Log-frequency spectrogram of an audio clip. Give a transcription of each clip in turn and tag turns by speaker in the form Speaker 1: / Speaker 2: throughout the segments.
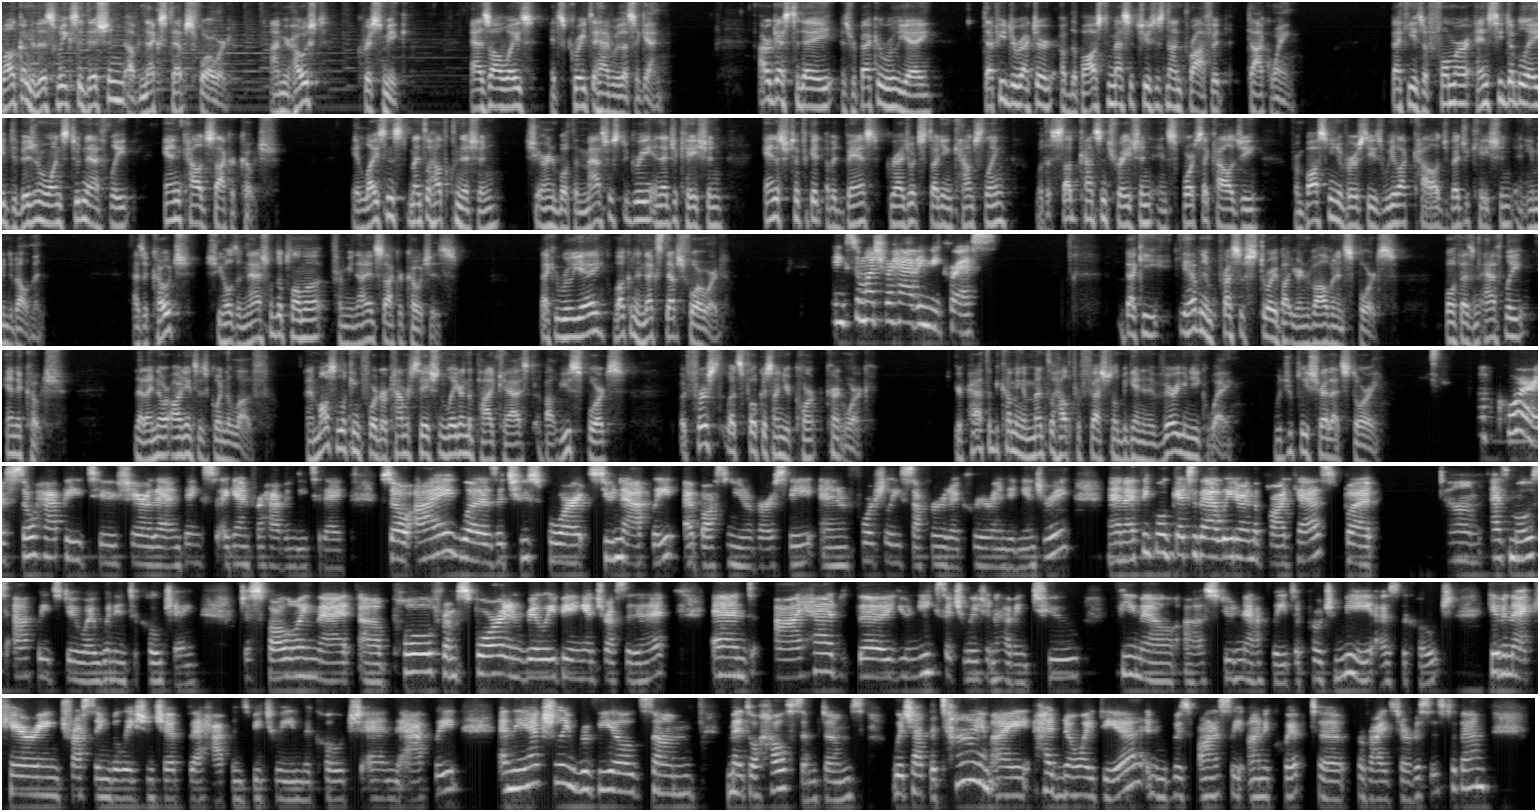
Speaker 1: Welcome to this week's edition of Next Steps Forward. I'm your host, Chris Meek. As always, it's great to have you with us again. Our guest today is Rebecca Roulier, Deputy Director of the Boston, Massachusetts nonprofit Doc Wayne. Becky is a former NCAA Division I student athlete and college soccer coach. A licensed mental health clinician, she earned both a master's degree in education and a certificate of advanced graduate study in counseling with a sub-concentration in sports psychology from Boston University's Wheelock College of Education and Human Development. As a coach, she holds a national diploma from United Soccer Coaches. Becky Roulier, welcome to Next Steps Forward.
Speaker 2: Thanks so much for having me, Chris.
Speaker 1: Becky, you have an impressive story about your involvement in sports, both as an athlete and a coach, that I know our audience is going to love. I'm also looking forward to a conversation later in the podcast about youth sports. But first, let's focus on your current work. Your path to becoming a mental health professional began in a very unique way. Would you please share that story?
Speaker 2: Of course, so happy to share that. And thanks again for having me today. So, I was a two sport student athlete at Boston University and unfortunately suffered a career ending injury. And I think we'll get to that later in the podcast. But um, as most athletes do, I went into coaching, just following that uh, pull from sport and really being interested in it. And I had the unique situation of having two female uh, student athletes approach me as the coach, given that caring, trusting relationship that happens between the coach and the athlete. And they actually revealed some mental health symptoms, which at the time I had no idea and was honestly unequipped to provide services to them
